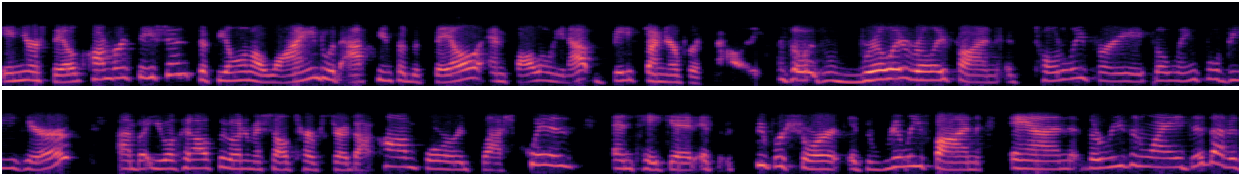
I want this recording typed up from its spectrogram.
in your sales conversations to feel aligned with asking for the sale and following up based on your personality. So it's really, really fun. It's totally free. The link will be here. Um, but you can also go to michelleterpstra.com forward slash quiz and take it. It's super short. It's really fun. And the reason why I did that is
